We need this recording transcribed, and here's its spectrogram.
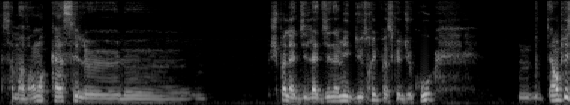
ça m'a vraiment cassé le, je sais pas la, la dynamique du truc parce que du coup en plus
